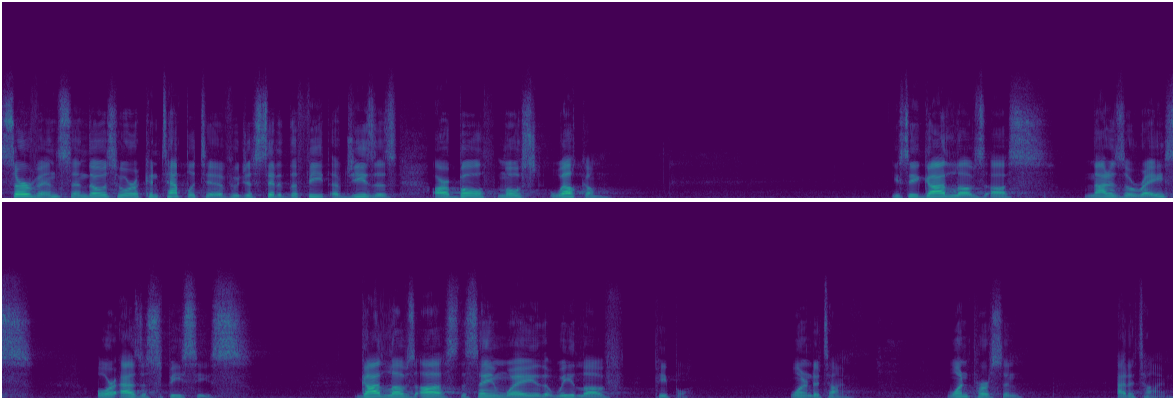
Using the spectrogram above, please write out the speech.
servants and those who are contemplative, who just sit at the feet of Jesus, are both most welcome. You see, God loves us not as a race or as a species. God loves us the same way that we love people, one at a time, one person at a time.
